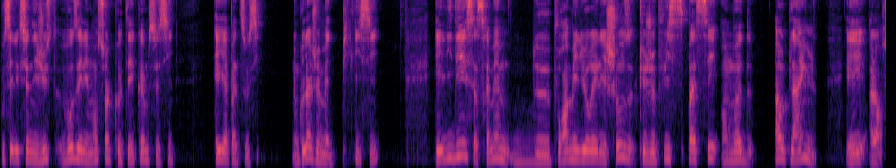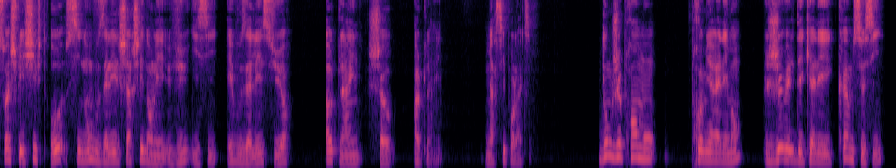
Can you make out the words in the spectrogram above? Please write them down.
vous sélectionnez juste vos éléments sur le côté comme ceci et il n'y a pas de souci. Donc là, je vais mettre pile ici. Et l'idée, ça serait même de, pour améliorer les choses, que je puisse passer en mode outline. Et alors, soit je fais Shift O, sinon vous allez le chercher dans les vues ici, et vous allez sur Outline, Show, Outline. Merci pour l'accent. Donc je prends mon premier élément, je vais le décaler comme ceci.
